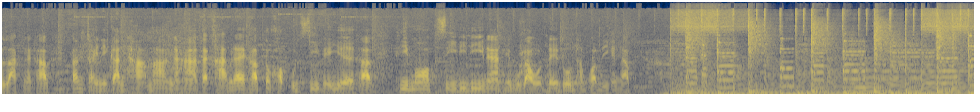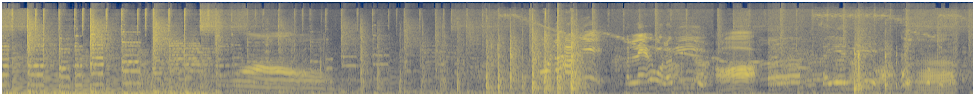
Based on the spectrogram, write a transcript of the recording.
พันลักนะครับ ตั้งใจในการทามากนะฮะ แต่ขาดไม่ได้ครับ ต้องขอบคุณสีเบเยอร์ครับ ที่มอบสีดีๆนะ ให้พวกเราได้ร่วมทำความดีกันครับโทษนะคะพี่ มันเละไปหมดแล้วพี่ อ๋อใจเย็นพี่ ครับ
